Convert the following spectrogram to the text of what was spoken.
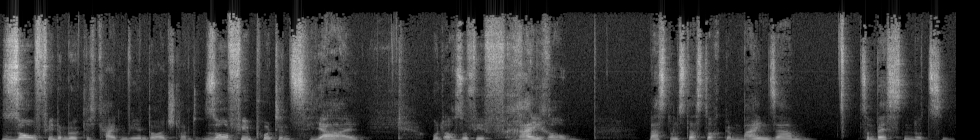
so viele Möglichkeiten wie in Deutschland, so viel Potenzial und auch so viel Freiraum. Lasst uns das doch gemeinsam zum Besten nutzen.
